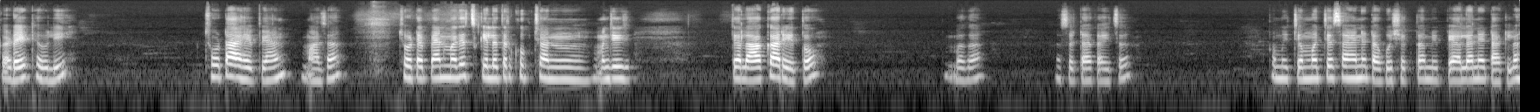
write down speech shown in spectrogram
कढई ठेवली. छोटा आहे पॅन माझा. छोट्या पॅनमध्येच केलं तर खूप छान म्हणजे त्याला आकार येतो. बघा. असं टाकायचं. तुम्ही चम्मचच्या सहाय्याने टाकू शकता. मी प्यालाने टाकलं.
